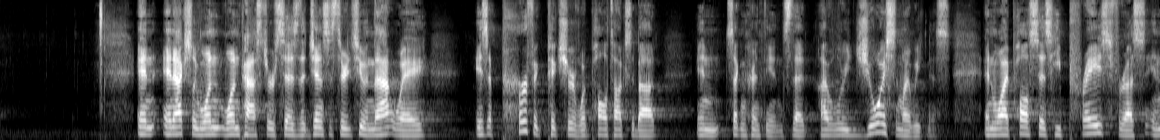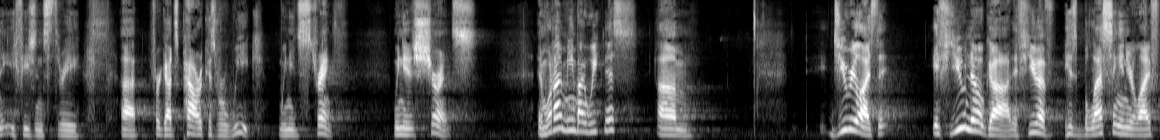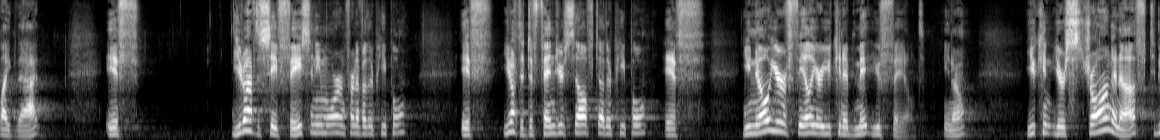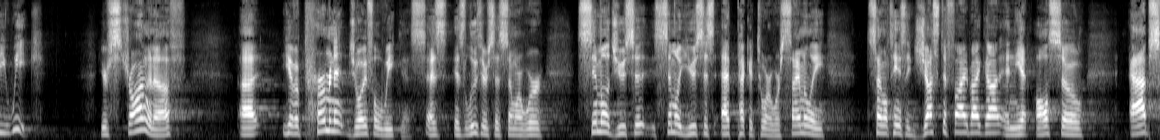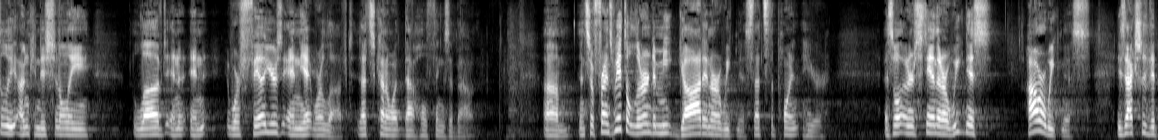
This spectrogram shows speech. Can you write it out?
And, and actually, one, one pastor says that Genesis 32 in that way is a perfect picture of what Paul talks about in 2 Corinthians that I will rejoice in my weakness. And why Paul says he prays for us in Ephesians 3 uh, for God's power because we're weak. We need strength, we need assurance. And what I mean by weakness, um, do you realize that if you know God, if you have his blessing in your life like that, if you don't have to save face anymore in front of other people, if you don't have to defend yourself to other people, if you know you're a failure, you can admit you failed, you know? You can, you're strong enough to be weak. You're strong enough, uh, you have a permanent joyful weakness. As, as Luther says somewhere, we're simul justus et peccator. We're simultaneously justified by God and yet also absolutely unconditionally loved. And, and we're failures and yet we're loved. That's kind of what that whole thing's about. Um, and so, friends, we have to learn to meet God in our weakness. That's the point here. As well, understand that our weakness, our weakness, is actually the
